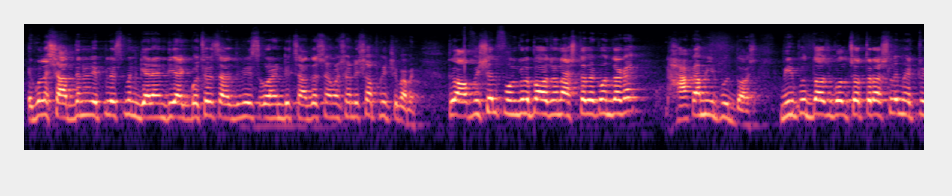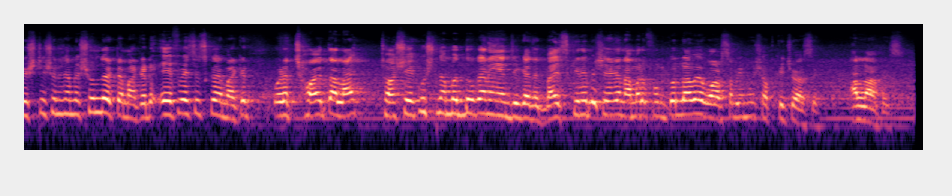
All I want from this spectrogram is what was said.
এগুলো সাত দিনের রিপ্লেসমেন্ট গ্যারান্টি এক বছর সার্ভিস ওয়ারেন্টি চার্জার সমস্যা সব কিছু পাবেন। তো অফিসিয়াল ফোনগুলো পাওয়ার জন্য আসতে হবে কোন জায়গায়? ঢাকা মিরপুর দশ। মিরপুর দশ, গোল চত্বর আসলে মেট্রো স্টেশনের সামনে সুন্দর একটা market F S square market ওটা ছয় তলায় ছশো একুশ নম্বর দোকানে এনজি গ্যাজেট বাই স্ক্রিনে বেশি আমারও ফোন করলে হবে হোয়াটসঅ্যাপ ইমো সব কিছু আছে। আল্লাহ হাফেজ।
